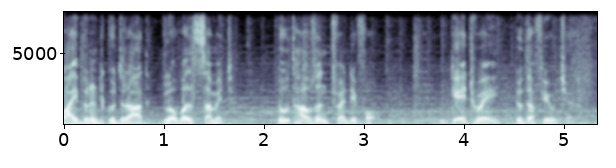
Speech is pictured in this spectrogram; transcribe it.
Vibrant Gujarat global summit two thousand twenty four gateway to the future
